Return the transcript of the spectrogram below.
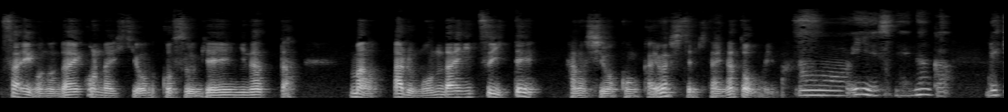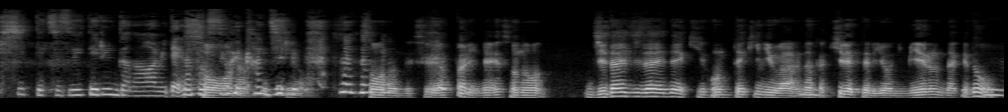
最後の大混乱を引き起こす原因になった、まあ、ある問題について話を今回はしていきたいなと思います。おーいいですね。なんか、歴史って続いてるんだなみたいなことすごい感じる。そうなんですよ。やっぱりね、その、時代時代で基本的にはなんか切れてるように見えるんだけど、うん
